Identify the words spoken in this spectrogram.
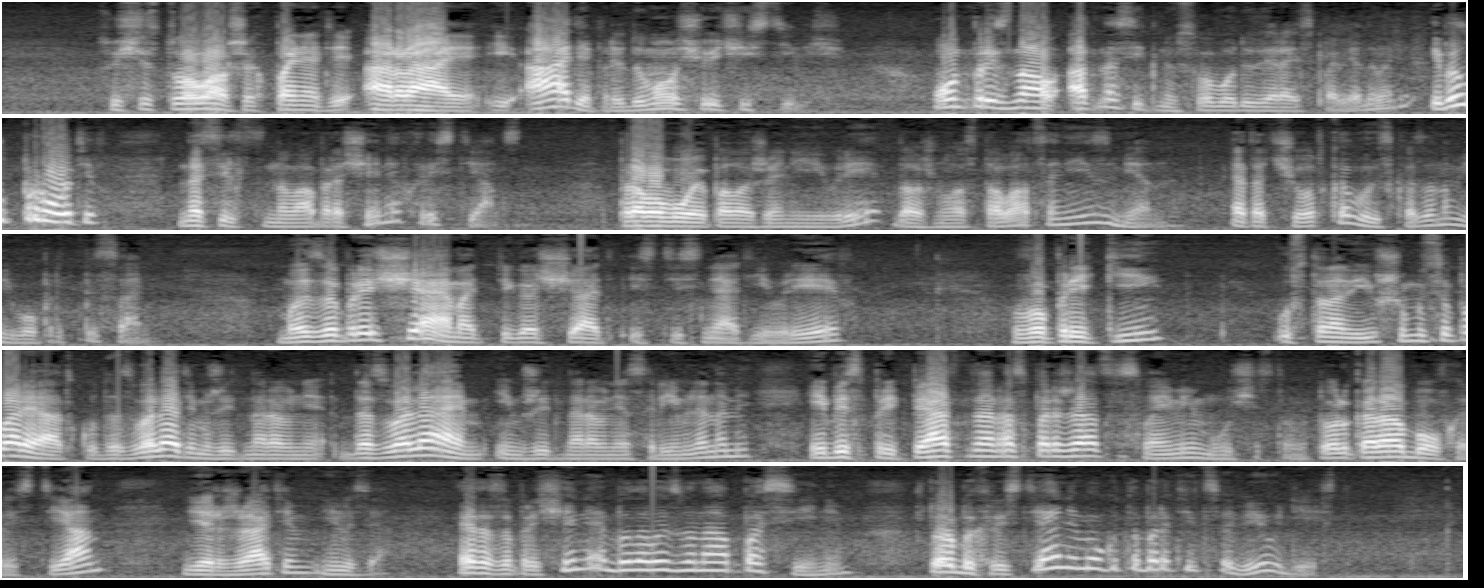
существовавших понятий о рае и аде, придумал еще и чистилище. Он признал относительную свободу вероисповедования и был против насильственного обращения в христианство. Правовое положение евреев должно оставаться неизменным. Это четко высказано в его предписании. Мы запрещаем отягощать и стеснять евреев вопреки установившемуся порядку, дозволять им жить наравне, дозволяем им жить наравне с римлянами и беспрепятственно распоряжаться своим имуществом. Только рабов-христиан держать им нельзя. Это запрещение было вызвано опасением, что рабы-христиане могут обратиться в иудейство.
